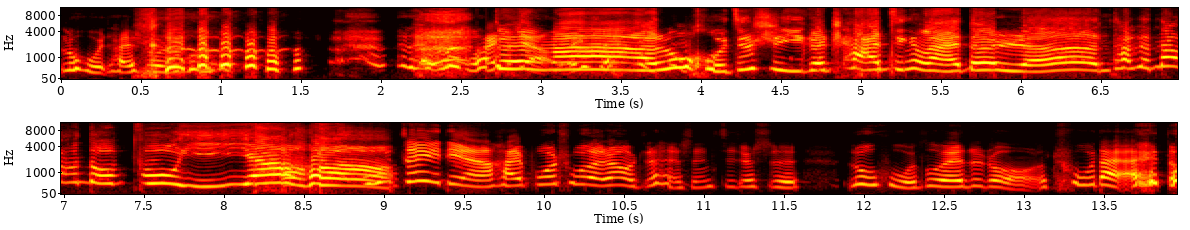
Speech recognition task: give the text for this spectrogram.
路虎还说，路虎还对嘛？路虎就是一个插进来的人，他跟他们都不一样。这一点还播出了，让我觉得很神奇，就是路虎作为这种初代爱豆，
